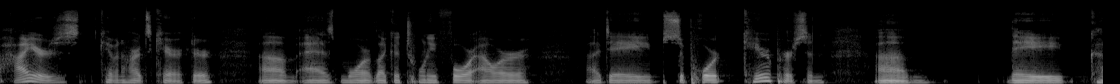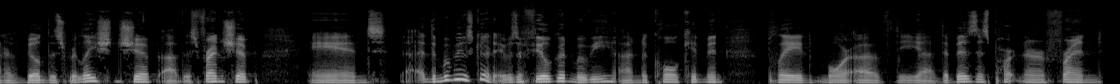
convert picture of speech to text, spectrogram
hires Kevin Hart's character um, as more of like a twenty four hour a day support care person. Um, they kind of build this relationship, uh, this friendship, and uh, the movie was good. It was a feel good movie. Uh, Nicole Kidman played more of the uh, the business partner friend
